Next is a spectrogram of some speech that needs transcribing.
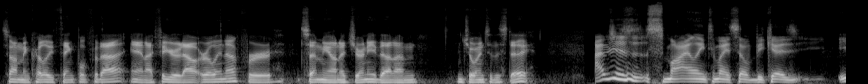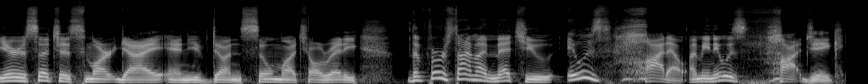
So I'm incredibly thankful for that. And I figured it out early enough for sent me on a journey that I'm enjoying to this day. I'm just smiling to myself because you're such a smart guy and you've done so much already. The first time I met you, it was hot out. I mean, it was hot, Jake,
